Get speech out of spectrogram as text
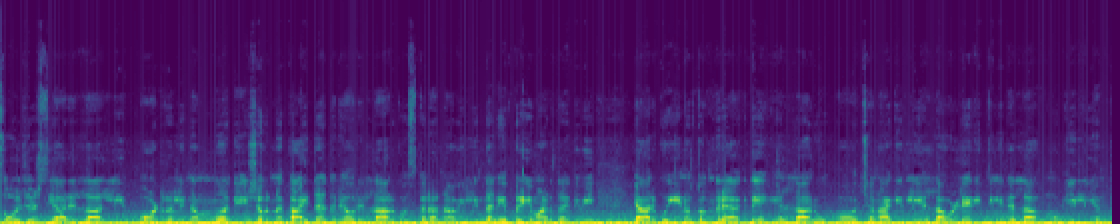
ಸೋಲ್ಜರ್ಸ್ ಯಾರೆಲ್ಲ ಅಲ್ಲಿ ಬಾರ್ಡರ್ ಅಲ್ಲಿ ನಮ್ಮ ದೇಶವನ್ನ ಕಾಯ್ತಾ ಇದ್ದಾರೆ, ಅವರೆಲ್ಲರಿಗೋಸ್ಕರ ನಾವು ಇಲ್ಲಿಂದಾನೇ ಪ್ರೇ ಮಾಡ್ತಾ ಇದ್ದೀವಿ. ಯಾರಿಗೂ ಏನೋ ತೊಂದರೆ ಆಗದೆ ಎಲ್ಲರೂ ಚೆನ್ನಾಗಿರಲಿ, ಎಲ್ಲ ಒಳ್ಳೆ ರೀತಿಲಿ ಇದೆಲ್ಲ ಮುಗೀಲಿ ಅಂತ.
